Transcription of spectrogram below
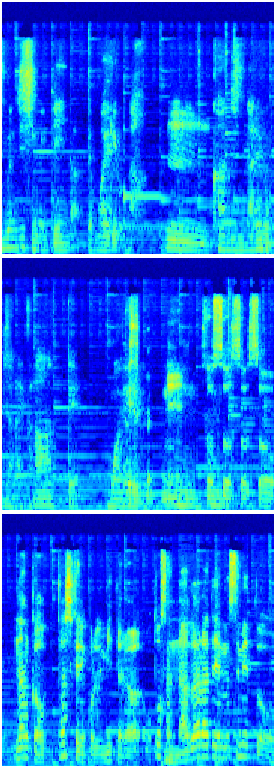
分自身がいていいんだって思えるようなうん。感じになれるんじゃないかなって思える。確かにね、うん。そうそうそうそう。なんか確かにこれ見たらお父さんながらで娘と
